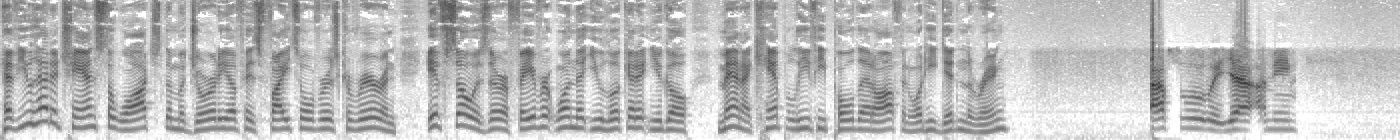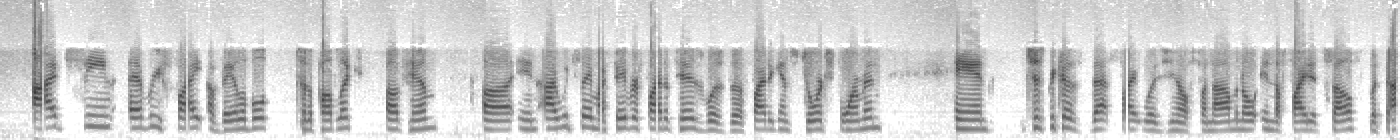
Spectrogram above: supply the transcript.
Have you had a chance to watch the majority of his fights over his career? And if so, is there a favorite one that you look at it and you go, man, I can't believe he pulled that off and what he did in the ring? Absolutely, yeah. I mean, I've seen every fight available to the public of him, uh, and I would say my favorite fight of his was the fight against George Foreman, and just because that fight was, you know, phenomenal in the fight itself, but that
